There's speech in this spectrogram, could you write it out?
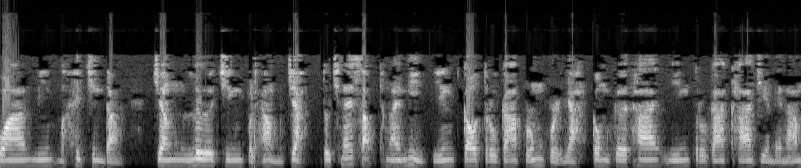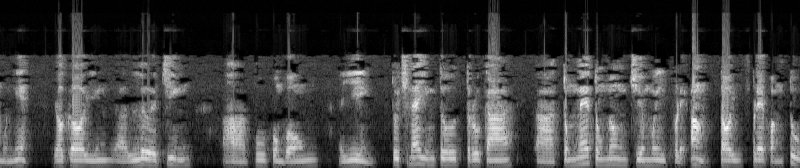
គាត់មានមហិចិន្តាចឹងលើជាងព្រះអង្គម្ចាស់ដូច្នេះសប្តាហ៍ថ្ងៃនេះយើងក៏ត្រូវការប្រុងប្រយ័ត្នកុំកើថាយើងត្រូវការខ្លាចជាអ្នកណាម្នាក់ឬក៏យើងលើជាងអពូបំបងយើងដូច្នេះយើងត្រូវការទំនេរទំនងជាមួយព្រះអង្គដោយព្រះបន្ទូល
